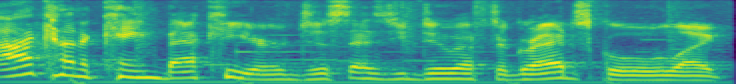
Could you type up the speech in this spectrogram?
I kind of came back here just as you do after grad school. Like,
